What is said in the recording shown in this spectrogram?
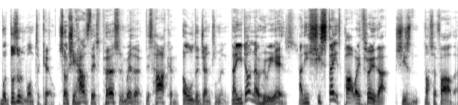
but doesn't want to kill. So she has this person with her, this Håkan, older gentleman. Now you don't know who he is, and he, she states partway through that she's not her father.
